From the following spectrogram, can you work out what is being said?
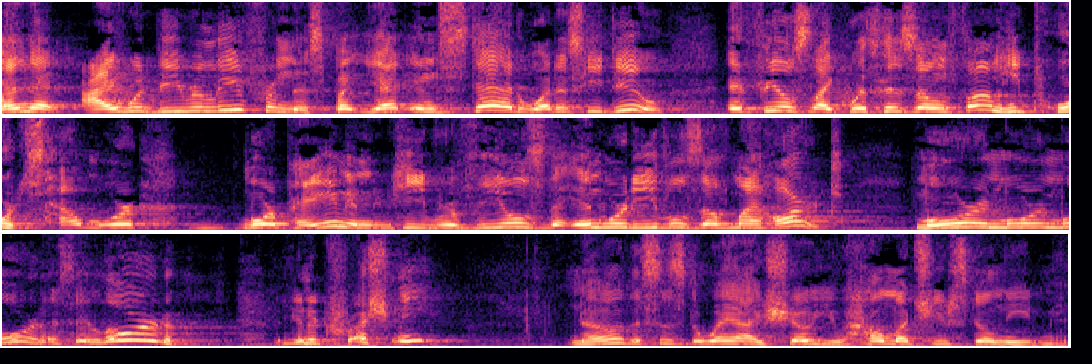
and that I would be relieved from this. But yet instead, what does he do? It feels like with his own thumb, he pours out more, more pain and he reveals the inward evils of my heart more and more and more. And I say, Lord, are you going to crush me? No, this is the way I show you how much you still need me.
